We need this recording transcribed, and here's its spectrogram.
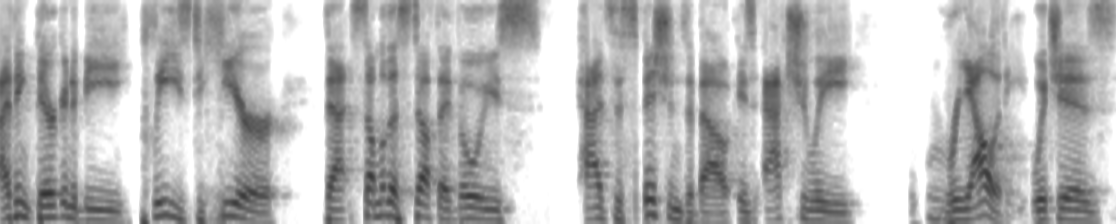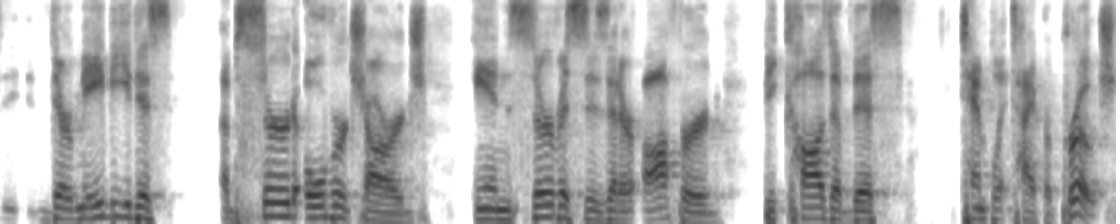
I think they're going to be pleased to hear that some of the stuff they've always had suspicions about is actually reality, which is there may be this absurd overcharge in services that are offered because of this template type approach.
